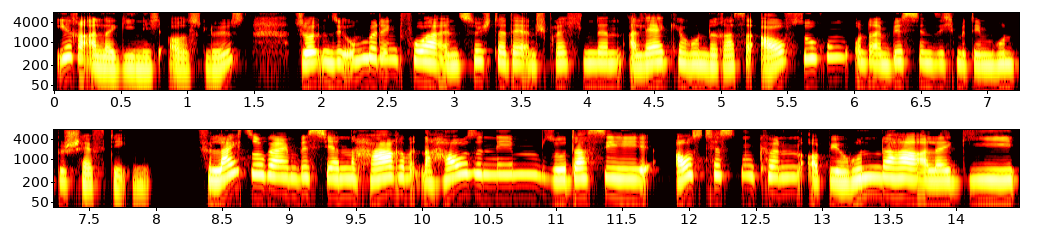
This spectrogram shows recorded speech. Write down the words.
Ihre Allergie nicht auslöst, sollten Sie unbedingt vorher einen Züchter der entsprechenden Allergikerhunderasse aufsuchen und ein bisschen sich mit dem Hund beschäftigen. Vielleicht sogar ein bisschen Haare mit nach Hause nehmen, sodass Sie austesten können, ob Ihr Hundehaarallergie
